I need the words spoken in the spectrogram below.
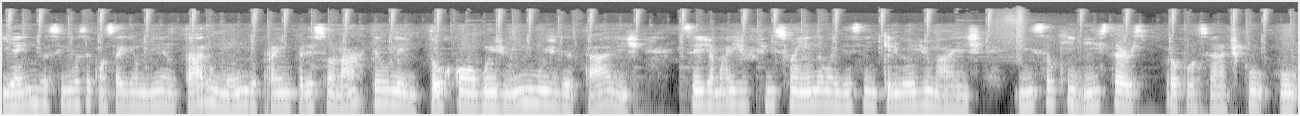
e ainda assim você consegue ambientar o mundo para impressionar teu leitor com alguns mínimos detalhes, seja mais difícil ainda, mas isso é incrível demais. E isso é o que Beastars proporciona, tipo o,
